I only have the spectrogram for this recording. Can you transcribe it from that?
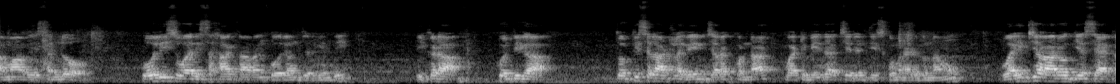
సమావేశంలో పోలీసు వారి సహకారం కోరడం జరిగింది. ఇక్కడ కొద్దిగా తొక్కిసలాట్లు ఏమి జరగకుండా వాటి మీద చర్యలు తీసుకోమని అడుగున్నాము. వైద్య ఆరోగ్య శాఖ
